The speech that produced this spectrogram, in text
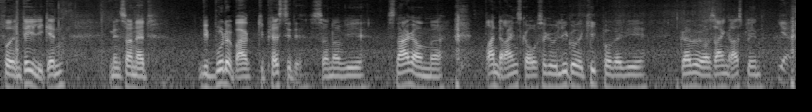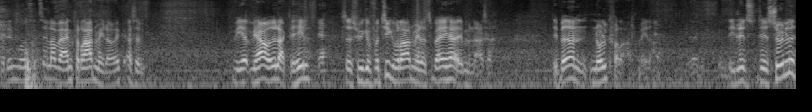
fået en del igen, men sådan at vi burde bare give plads til det, så når vi snakker om uh, brændte regnskov, så kan vi lige gå ud og kigge på, hvad vi gør ved vores egen græsplæne. Ja, på den måde så tæller hver en kvadratmeter jo ikke. Altså, vi har, vi har ødelagt det hele. Ja. Så hvis vi kan få 10 kvadratmeter tilbage her, jamen altså, det er bedre end 0 kvadratmeter. Det er, lidt, det er sølle,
